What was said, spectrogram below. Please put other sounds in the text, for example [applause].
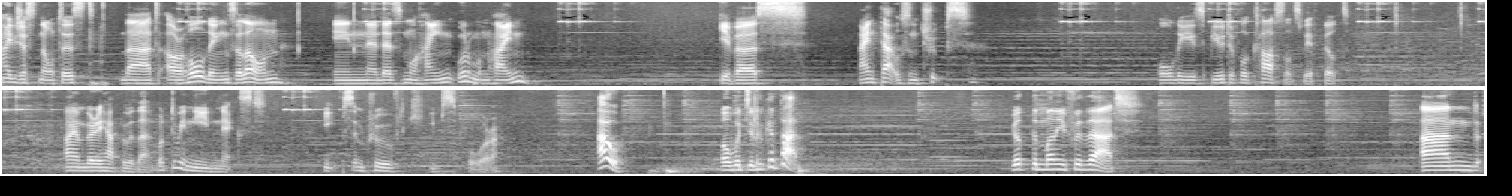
I just noticed that our holdings alone in Desmohain, Urmunhain give us 9,000 troops. All these beautiful castles we have built. I am very happy with that. What do we need next? Keeps, improved keeps for. Oh! Well, would you look at that? Got the money for that. And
